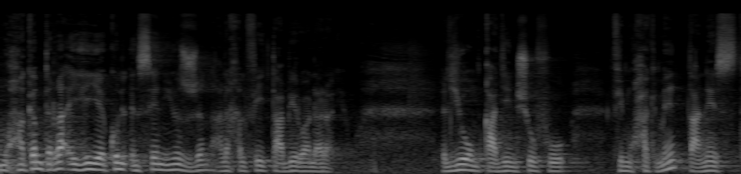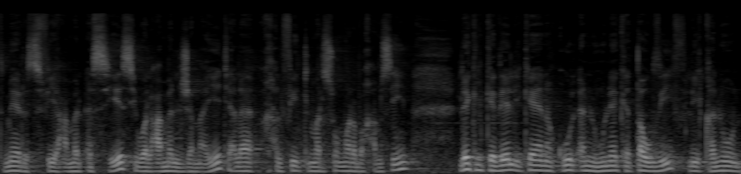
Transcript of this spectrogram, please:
محاكمة الرأي هي كل إنسان يسجن على خلفية تعبيره على رأيه. اليوم قاعدين نشوفوا في محاكمات تاع ناس تمارس في عمل السياسي والعمل الجمعياتي على خلفية المرسوم 54 لكن كذلك نقول أن هناك توظيف لقانون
